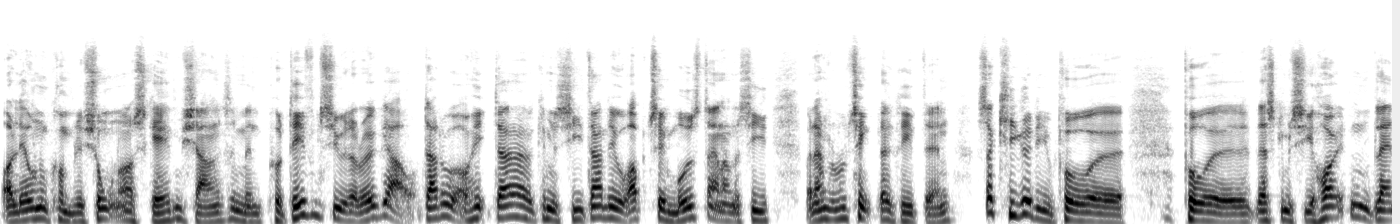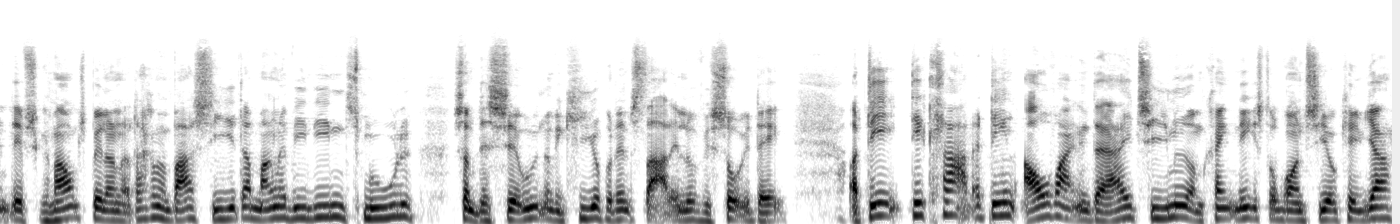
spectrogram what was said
og lave nogle kombinationer og skabe en chance. Men på defensiv, der er du ikke der er du der kan man sige, der er det jo op til modstanderne at sige, hvordan har du tænkt dig at gribe det an? Så kigger de jo på, øh, på øh, hvad skal man sige, højden blandt FC København-spillerne, og der kan man bare sige, der mangler vi lige en smule, som det ser ud, når vi kigger på den start, eller vi så i dag. Og det, det er klart, at det er en afvejning, der er i teamet omkring Næstrup, hvor han siger, okay, jeg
